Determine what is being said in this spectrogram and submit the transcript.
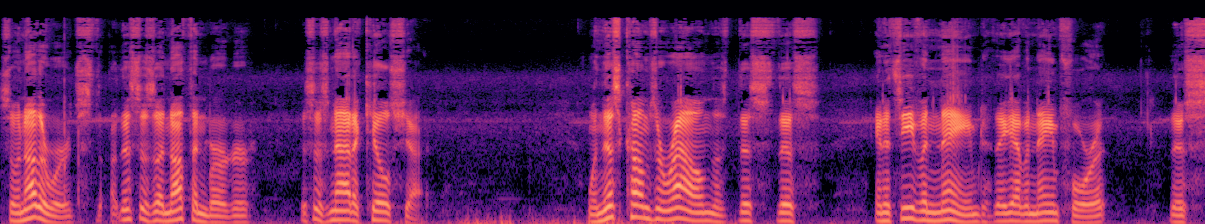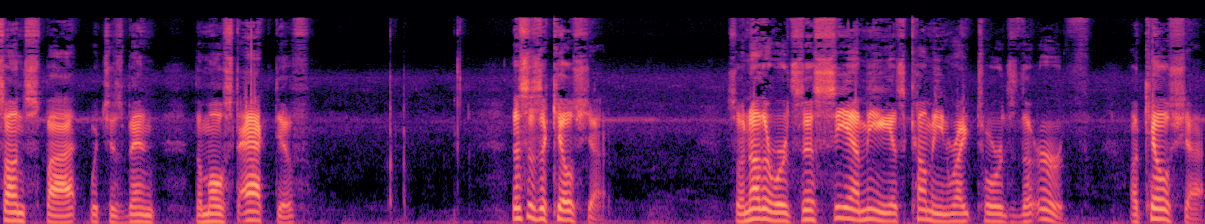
So in other words, this is a nothing burger this is not a kill shot. When this comes around, this, this, and it's even named, they have a name for it, this sunspot, which has been the most active, this is a kill shot. So in other words, this CME is coming right towards the Earth, a kill shot.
